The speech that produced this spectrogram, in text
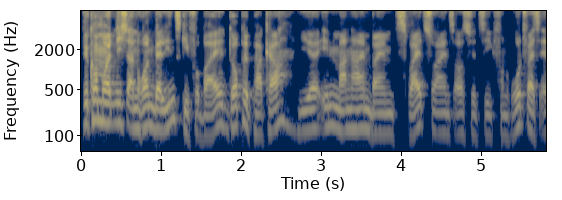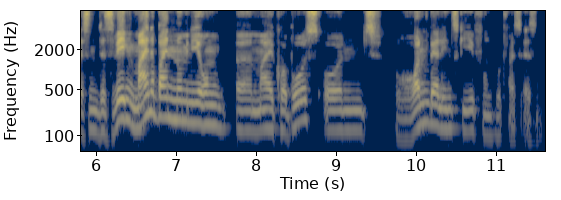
wir kommen heute nicht an Ron Berlinski vorbei, Doppelpacker hier in Mannheim beim 2 zu 1 Auswärtssieg von Rot-Weiß Essen. Deswegen meine beiden Nominierungen, äh, Mai Corbus und Ron Berlinski von Rot-Weiß Essen.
